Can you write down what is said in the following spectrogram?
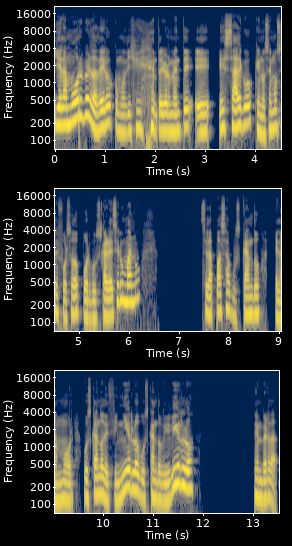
Y el amor verdadero, como dije anteriormente, eh, es algo que nos hemos esforzado por buscar. El ser humano se la pasa buscando el amor, buscando definirlo, buscando vivirlo, en verdad.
